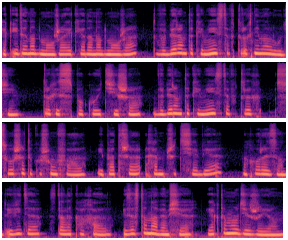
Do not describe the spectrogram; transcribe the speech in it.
Jak idę nad morze, jak jadę nad morze, to wybieram takie miejsca, w których nie ma ludzi, w których jest spokój, cisza. Wybieram takie miejsca, w których słyszę tylko szum fal i patrzę hen przed siebie na horyzont i widzę z daleka hel. I zastanawiam się, jak tam ludzie żyją,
